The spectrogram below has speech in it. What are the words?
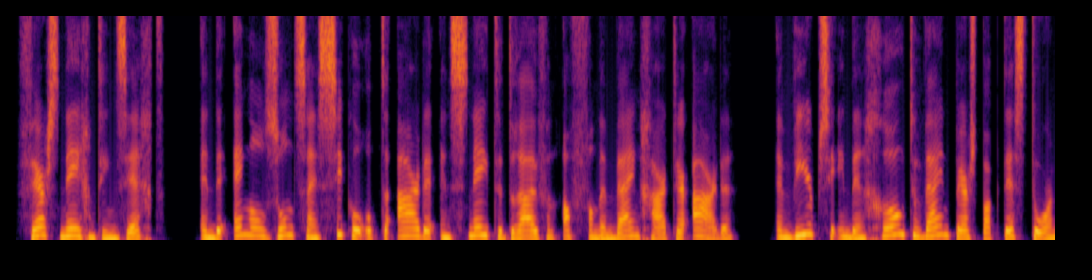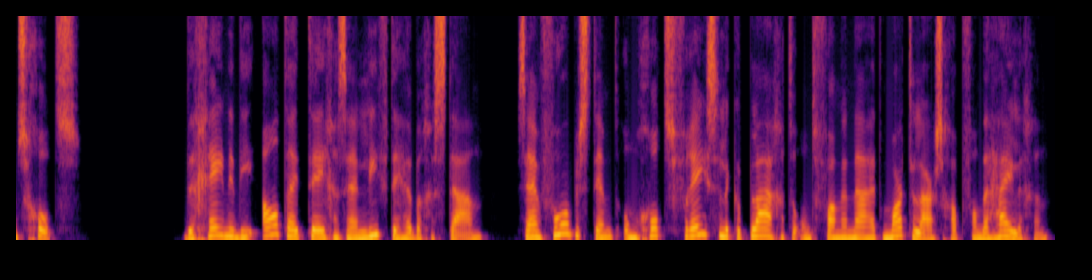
Vers 19 zegt: En de engel zond zijn sikkel op de aarde en sneed de druiven af van den wijngaard ter aarde, en wierp ze in den grote wijnpersbak des toorns Gods degenen die altijd tegen zijn liefde hebben gestaan, zijn voorbestemd om Gods vreselijke plagen te ontvangen na het martelaarschap van de heiligen,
